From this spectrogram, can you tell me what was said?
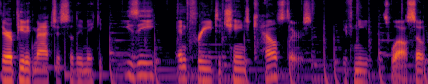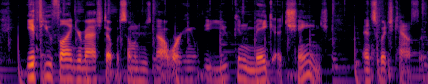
therapeutic matches so they make it easy and free to change counselors if needed as well. So if you find you're matched up with someone who's not working with you, you can make a change and switch counselors.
